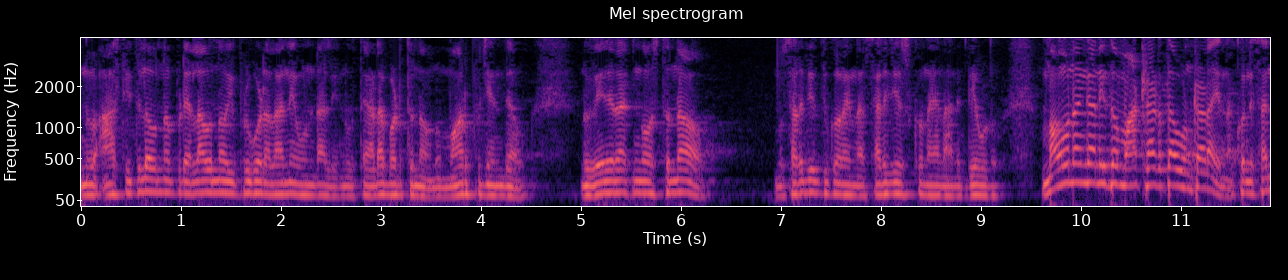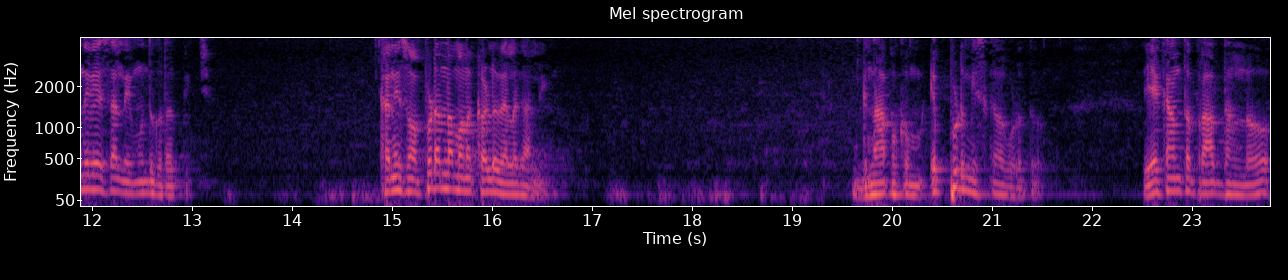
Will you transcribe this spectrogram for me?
నువ్వు ఆ స్థితిలో ఉన్నప్పుడు ఎలా ఉన్నావు? ఇప్పుడు కూడా అలానే ఉండాలి. నువ్వు తేడా పడుతున్నావు నువ్వు మార్పు చెందావు. నువ్వు ఏదే రకంగా వస్తున్నావు? నువ్వు సరిదిద్దుకోనైనా సరి చేసుకునైనా అని దేవుడు మౌనంగా నీతో మాట్లాడుతూ ఉంటాడు ఆయన. కొన్ని సన్నివేశాలు నీ ముందుకు రప్పించి. కనీసం అప్పుడన్నా మన కళ్ళు వెలగాలి. జ్ఞాపకం ఎప్పుడు మిస్ కాకూడదు. ఏకాంత ప్రార్థనలో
